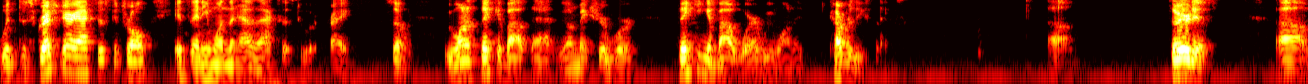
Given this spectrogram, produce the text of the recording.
With discretionary access control, it's anyone that has access to it, right? So we want to think about that. We want to make sure we're thinking about where we want to cover these things. Um, so here it is. Um,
